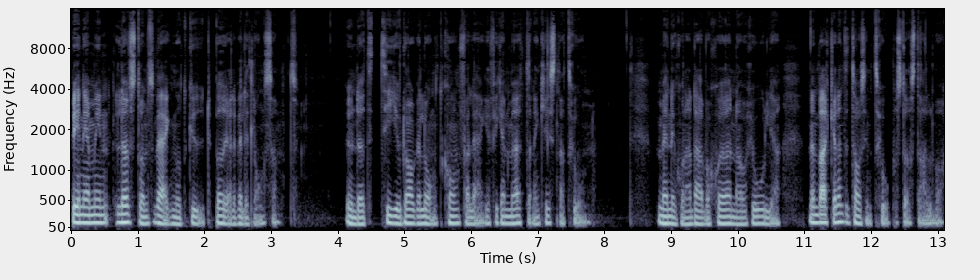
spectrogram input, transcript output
Benjamin Lövströms väg mot Gud började väldigt långsamt. Under ett tio dagar långt konfaläger fick han möta den kristna tron. Människorna där var sköna och roliga, men verkade inte ta sin tro på största allvar.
